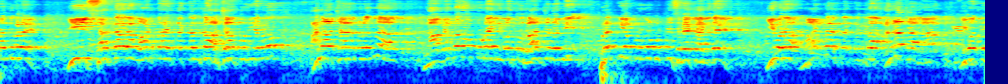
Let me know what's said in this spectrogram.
ಬಂಧುಗಳೇ, ಈ ಸರ್ಕಾರ ಮಾಡ್ತಾ ಇರ್ತಕ್ಕಂಥ ಅಚಾತುರ್ಯಗಳು ಅನಾಚಾರಗಳನ್ನ ನಾವೆಲ್ಲರೂ ಕೂಡ ಇವತ್ತು ರಾಜ್ಯದಲ್ಲಿ ಪ್ರತಿಯೊಬ್ಬರಿಗೂ ಮುಟ್ಟಿಸಬೇಕಾಗಿದೆ. ಇವರ ಮಾಡ್ತಾ ಇರ್ತಕ್ಕಂಥ ಅನಾಚಾರ ಇವತ್ತು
